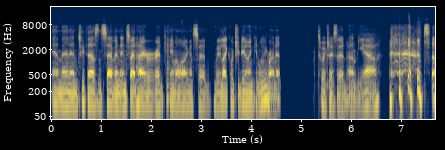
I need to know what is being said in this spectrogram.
And then in 2007, Inside Higher Ed came along and said, "We like what you're doing. Can we run it?" To which I said, um, "Yeah." so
